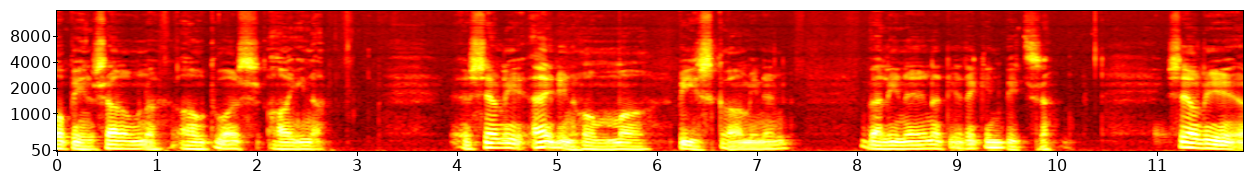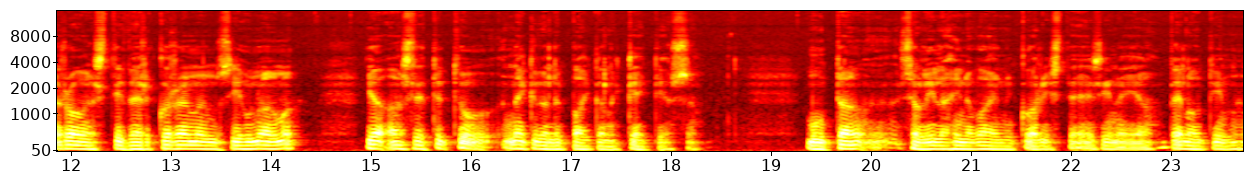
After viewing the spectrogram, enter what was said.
Opin sauna autuas aina. Se oli äidin hommaa, piiskaaminen. Välineenä tietenkin pizza. Se oli rovasti verkkorannan siunaama ja asetettu näkyvälle paikalle keittiössä. Mutta se oli lähinnä vain koristeesine ja pelotin.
